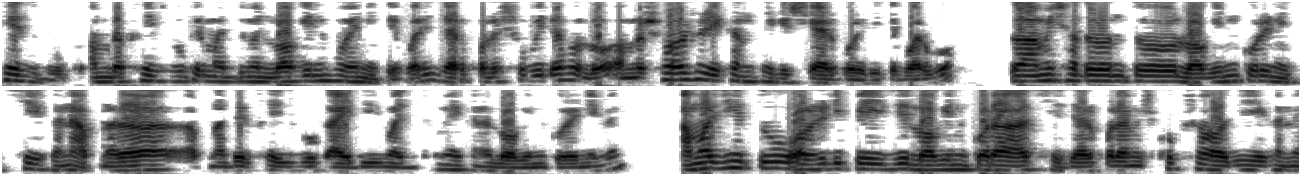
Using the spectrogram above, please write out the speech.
ফেসবুক আমরা ফেসবুকের মাধ্যমে লগ ইন হয়ে নিতে পারি, যার ফলে সুবিধা হলো আমরা সরাসরি এখান থেকে শেয়ার করে দিতে পারব। তো আমি সাধারণত লগ করে নিচ্ছি এখানে। আপনারা আপনাদের ফেসবুক আইডির মাধ্যমে এখানে লগ করে নেবেন। আমার যেহেতু অলরেডি পেজে লগ করা আছে, যার ফলে আমি খুব সহজেই এখানে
